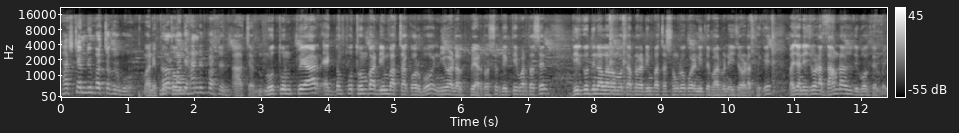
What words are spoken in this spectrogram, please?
ফার্স্ট টাইম ডিম বাচ্চা করব। মানে প্রথম- মাদি হান্ড্রেড পার্সেন্ট আচ্ছা নতুন পেয়ার একদম প্রথমবার ডিম বাচ্চা করব নিউ অ্যাডাল্ট পেয়ার দর্শক দেখতেই পারতেছেন দীর্ঘদিন আল্লাহর মধ্যে আপনারা ডিম বাচ্চা সংগ্রহ করে নিতে পারবেন এই জোড়াটা থেকে। ভাইজান এই জোড়ার দামটা যদি বলতেন ভাই।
